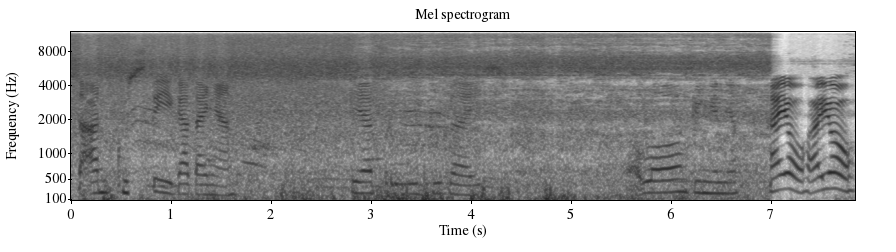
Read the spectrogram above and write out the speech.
Ciptaan Gusti katanya. Dia berwudu guys. Ya Allah dinginnya. Ayo ayo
